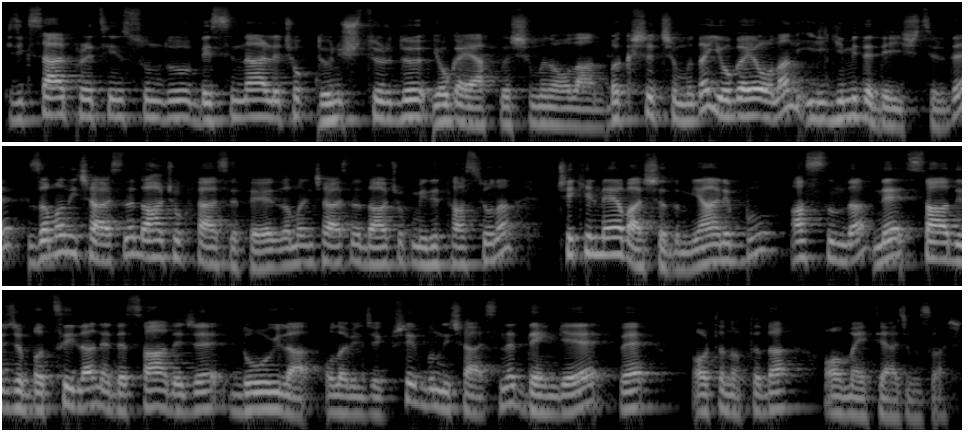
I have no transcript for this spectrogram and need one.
fiziksel pratiğin sunduğu besinlerle çok dönüştürdü yoga yaklaşımına olan bakış açımı da yogaya olan ilgimi de değiştirdi. Zaman içerisinde daha çok felsefeye, zaman içerisinde daha çok meditasyona çekilmeye başladım. Yani bu aslında ne sadece batıyla ne de sadece doğuyla olabilecek bir şey. Bunun içerisinde dengeye ve orta noktada olma ihtiyacımız var.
